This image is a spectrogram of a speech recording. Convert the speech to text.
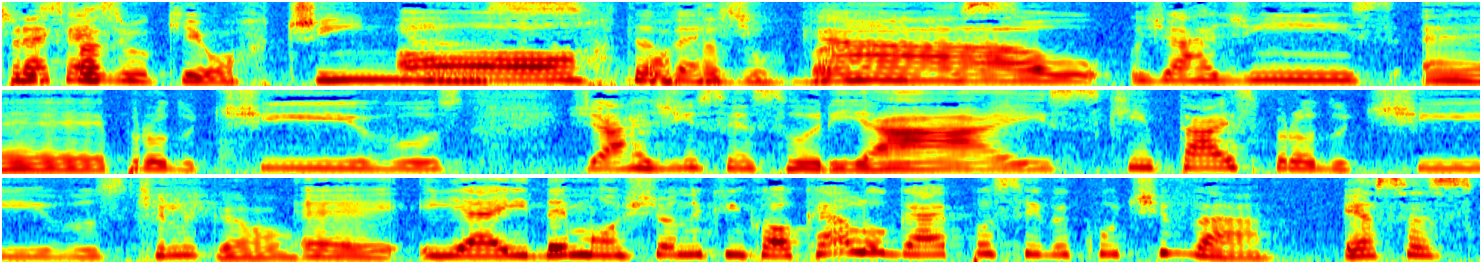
Vocês que fazem o quê? Hortinhas? Horta, hortas vertical, urbanas? jardins é, produtivos, jardins sensoriais, quintais produtivos. Que legal. É, e aí demonstrando que em qualquer lugar é possível cultivar. Essas,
